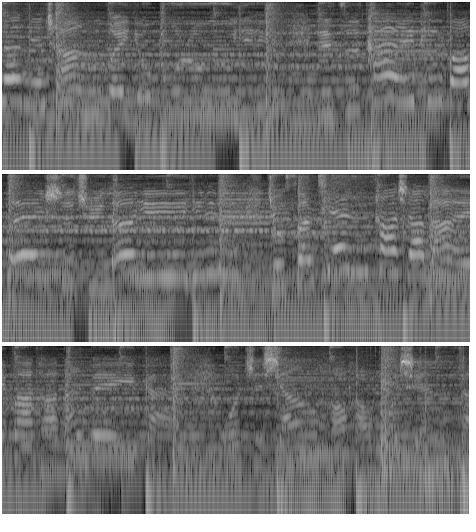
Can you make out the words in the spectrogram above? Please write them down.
难免常会有不如意，日子太平乏会失去了意义。就算天塌下来，把它当被盖，我只想好好过现在。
